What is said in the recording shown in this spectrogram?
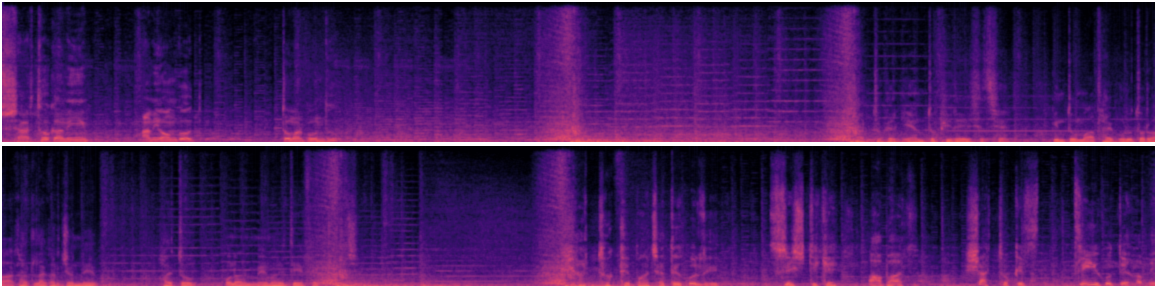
সার্থক আমি আমি অঙ্গদ। তোমার বন্ধু? সার্থকের জ্ঞান তো ফিরে এসেছে কিন্তু মাথায় গুরুতর আঘাত লাগার জন্য হয়তো ওনার মেমোরিতে এফেক্ট হয়েছে। সার্থককে বাঁচাতে হলে সৃষ্টিকে আবার সার্থকের স্ত্রী হতে হবে।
